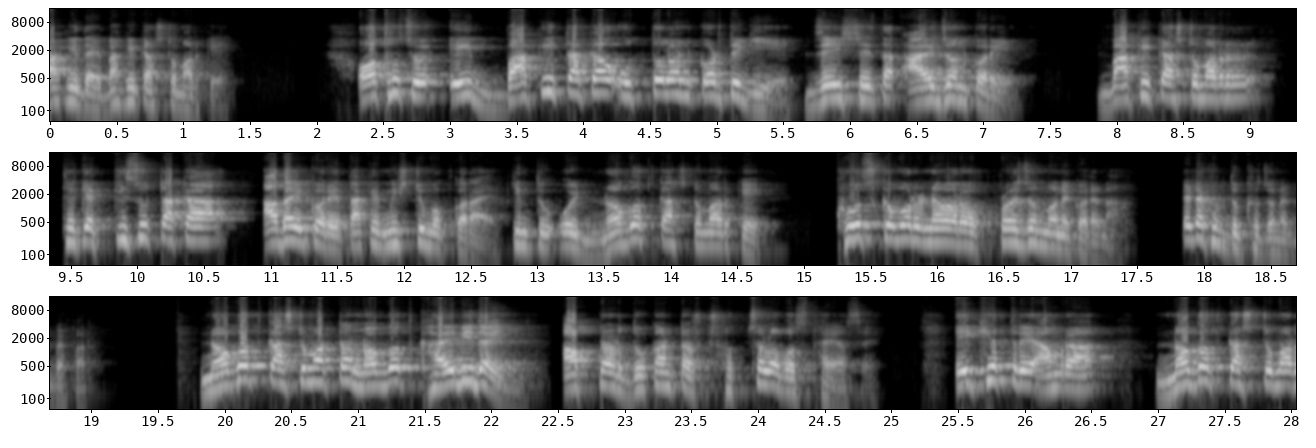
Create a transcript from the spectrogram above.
বাকি দেয় বাকি কাস্টমারকে। অথচ এই বাকি টাকা উত্তোলন করতে গিয়ে যেই সে তার আয়োজন করে, বাকি কাস্টমার থেকে কিছু টাকা আদায় করে তাকে মিষ্টিমুখ করায়, কিন্তু ওই নগদ কাস্টমারকে খোঁজ খবর নেওয়ারও প্রয়োজন মনে করে না। এটা খুব দুঃখজনক ব্যাপার। নগদ কাস্টমারটা নগদ খায় বিদায়, আপনার দোকানটা সচ্ছল অবস্থায় আছে। এই ক্ষেত্রে আমরা নগদ কাস্টমার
